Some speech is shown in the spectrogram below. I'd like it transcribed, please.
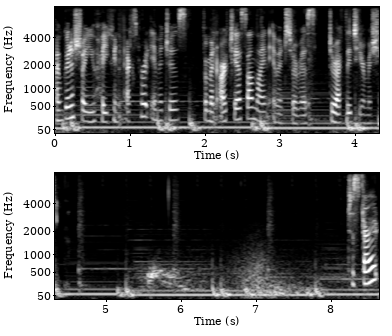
I'm going to show you how you can export images from an ArcGIS Online image service directly to your machine. To start,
